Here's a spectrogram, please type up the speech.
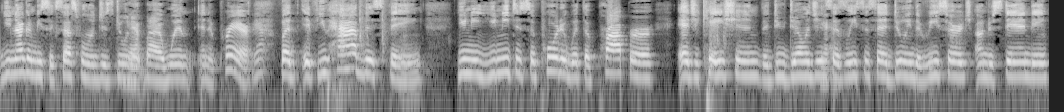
you're not going to be successful in just doing Yeah. it by a whim and a prayer. Yeah. But if you have this thing, you need you need to support it with the proper education, the due diligence, Yes. as Lisa said, doing the research, understanding,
